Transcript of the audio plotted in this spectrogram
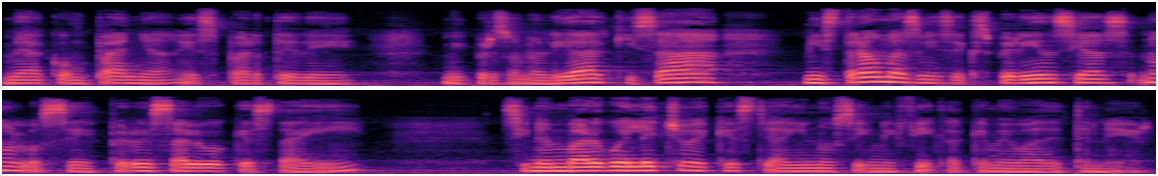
me acompaña, es parte de mi personalidad, quizá mis traumas, mis experiencias, no lo sé, pero es algo que está ahí. Sin embargo, el hecho de que esté ahí no significa que me va a detener.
